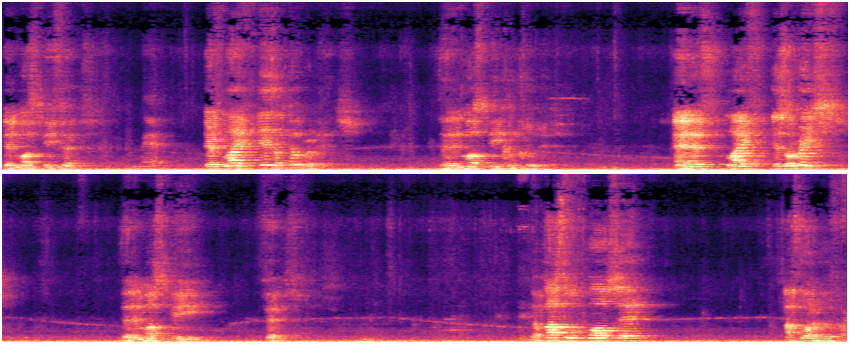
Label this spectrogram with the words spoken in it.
it must be finished. Amen. If life is a pilgrimage, then it must be concluded. And if life is a race, then it must be finished. The Apostle Paul said, I fought a good fight.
